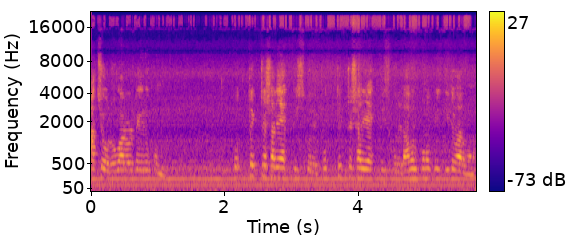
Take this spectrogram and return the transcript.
আঁচল ওভারঅলটা এরকমই। প্রত্যেকটা শাড়ি এক পিস করে, প্রত্যেকটা শাড়ি এক পিস করে ডাবল কোনো পিস দিতে পারব না।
